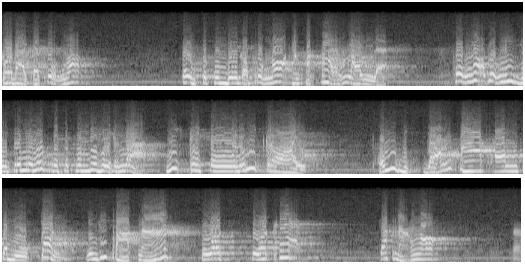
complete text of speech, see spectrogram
ก็ได้แก่พวกเงาะต้นสกุลเดียวกับพวกเงาะทางปากใต้ของเรานี่แหละพวกเงาะพวกนี้อยู่เป็นมนุษย์ในสกุลที่เรียกกันว่านิกริโตหรือนิกรอย ผมหยิกหยองตาทองจมูกจ้อนยิงที่ปากหนา ตัวตัวแค่ลักษณะของเงาะอะ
